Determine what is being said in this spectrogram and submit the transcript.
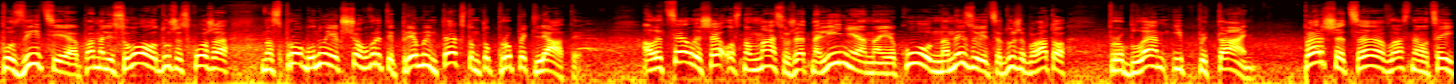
позиція пана лісового дуже схожа на спробу, ну, якщо говорити прямим текстом, то пропетляти. Але це лише основна сюжетна лінія, на яку нанизується дуже багато проблем і питань. Перше, це власне оцей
